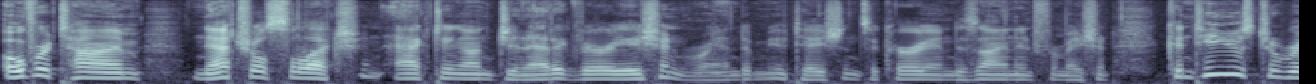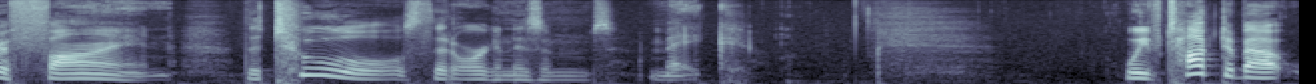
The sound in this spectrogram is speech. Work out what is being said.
over time, natural selection acting on genetic variation, random mutations occurring in design information, continues to refine the tools that organisms make. We've talked about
